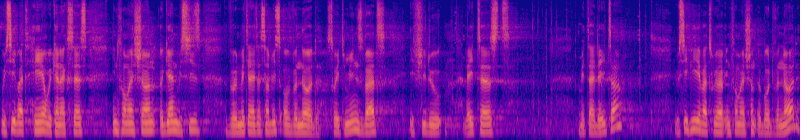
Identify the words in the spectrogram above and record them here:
we see that here we can access information. Again, this is the metadata service of the node. So it means that if you do latest metadata, you see here that we have information about the node,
